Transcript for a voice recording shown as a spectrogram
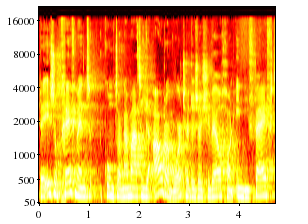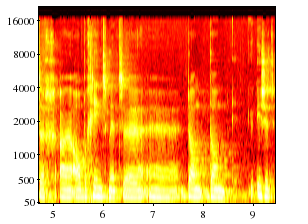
Er is op een gegeven moment, komt er naarmate je ouder wordt, hè, dus als je wel gewoon in die 50 uh, al begint met, uh, uh, dan, dan is het,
